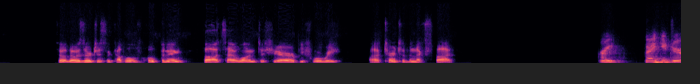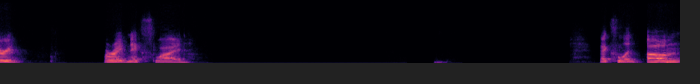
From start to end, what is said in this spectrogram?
So those are just a couple of opening thoughts I wanted to share before we uh, turn to the next slide. Great. Thank you, Jerry. All right, next slide. Excellent. Um,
